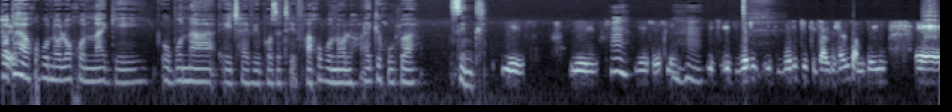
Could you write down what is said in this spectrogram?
tota ga go bonolo go nna gay o bona HIV positive ga go bonolo ga ke go utlwa sentle yes yes mm. yes. Mm -hmm. it's, it's very it's very difficult hence i'm saying uh,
